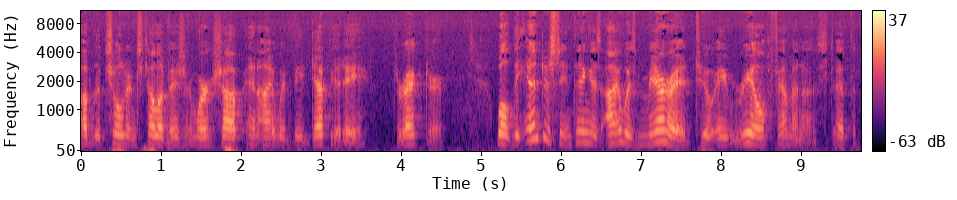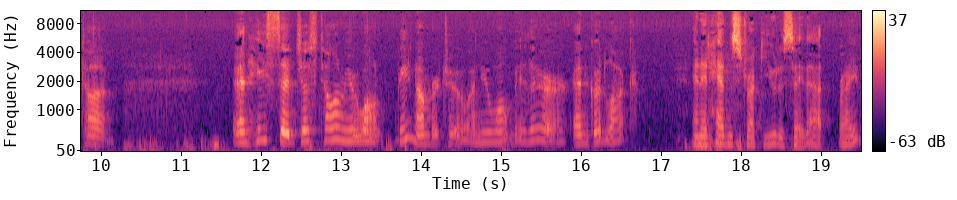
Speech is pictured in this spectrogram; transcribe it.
of the Children's Television Workshop, and I would be deputy director. Well, the interesting thing is, I was married to a real feminist at the time. And he said, just tell him you won't be number two and you won't be there, and good luck. And it hadn't struck you to say that, right?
